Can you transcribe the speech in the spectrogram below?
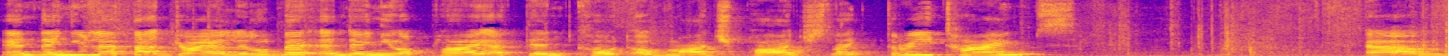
and then you let that dry a little bit and then you apply a thin coat of Mod Podge like three times. Um,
